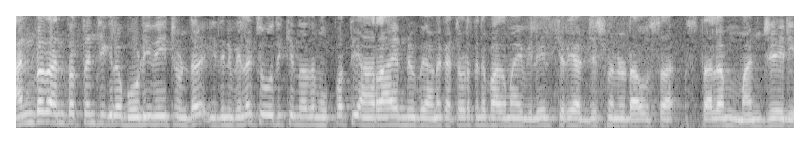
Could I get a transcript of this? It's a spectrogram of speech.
അൻപത് അൻപത്തഞ്ച് കിലോ ബോഡി വെയിറ്റ് ഉണ്ട്. ഇതിന് വില ചോദിക്കുന്നത് മുപ്പത്തി ആറായിരം രൂപയാണ്. കച്ചവടത്തിന്റെ ഭാഗമായി വിലയിൽ ചെറിയ അഡ്ജസ്റ്റ്മെന്റ് ഉണ്ടാവും. സ്ഥലം മഞ്ചേരി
